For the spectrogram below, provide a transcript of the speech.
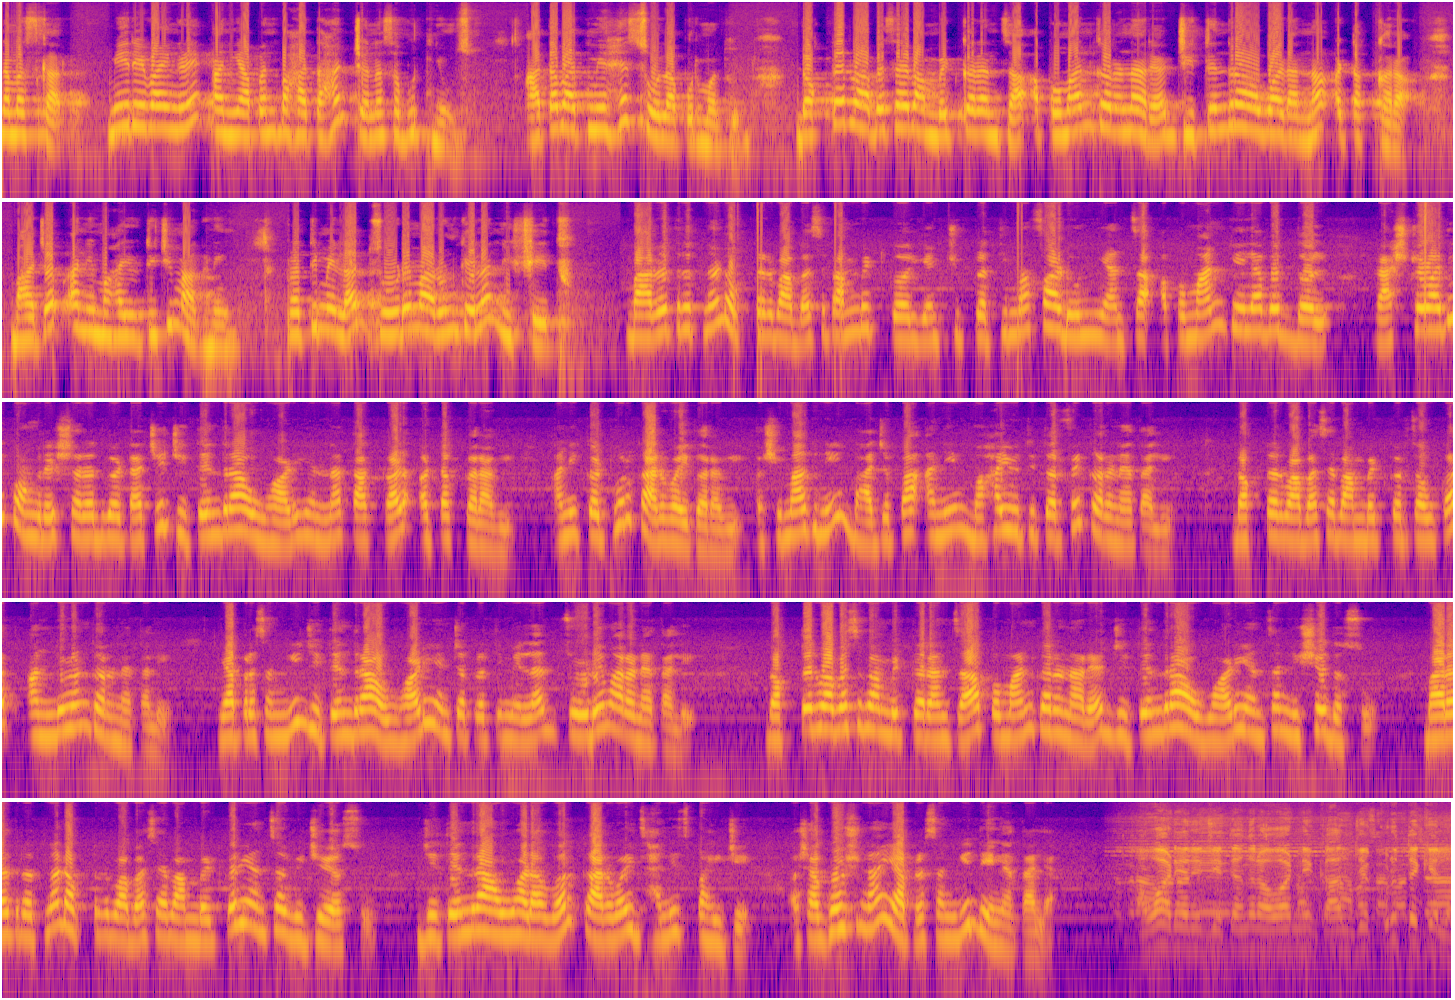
नमस्कार. मी रेवा इंगळे आणि आपण पाहत आहात जनसबूत न्यूज. आता बातमी आहे सोलापूरमधून. डॉक्टर बाबासाहेब आंबेडकरांचा अपमान करणाऱ्या जितेंद्र आव्हाडांना अटक करा. भाजप आणि महायुतीची मागणी. प्रतिमेला जोडे मारून केला निषेध. भारतरत्न डॉक्टर बाबासाहेब आंबेडकर यांची प्रतिमा फाडून यांचा अपमान केल्याबद्दल राष्ट्रवादी काँग्रेस शरद गटाचे जितेंद्र आव्हाड यांना तात्काळ अटक करावी. आणि कठोर कारवाई करावी अशी मागणी भाजपा आणि महायुतीतर्फे करण्यात आली. डॉक्टर बाबासाहेब आंबेडकर चौकात आंदोलन करण्यात आले. या प्रसंगी जितेंद्र आव्हाड यांच्या प्रतिमेला जोडे मारण्यात आले. डॉक्टर बाबासाहेब आंबेडकरांचा अपमान करणाऱ्या जितेंद्र आव्हाड यांचा निषेध असो भारतरत्न डॉक्टर बाबासाहेब आंबेडकर यांचा विजय असो जितेंद्र आव्हाडावर कारवाई झालीच पाहिजे अशा घोषणा या प्रसंगी देण्यात आल्या. आव्हाड यांनी जितेंद्र आव्हाडने काल जे कृत्य केलं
